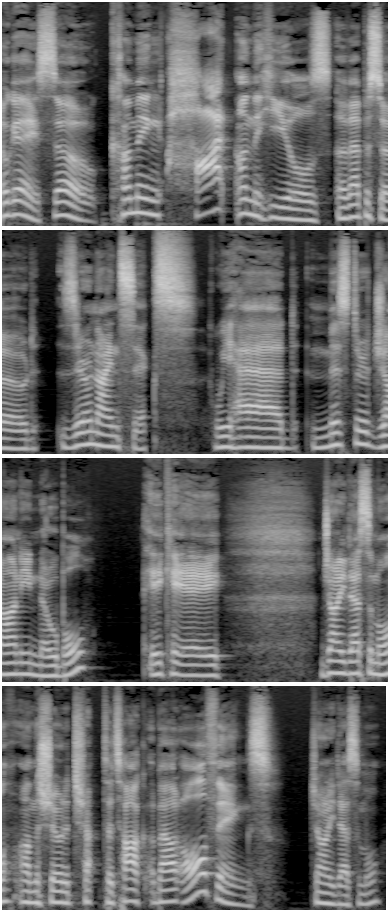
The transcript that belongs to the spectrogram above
Okay, so coming hot on the heels of episode 096, we had Mr. Johnny Noble, aka Johnny Decimal, on the show to, ch- to talk about all things Johnny Decimal.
